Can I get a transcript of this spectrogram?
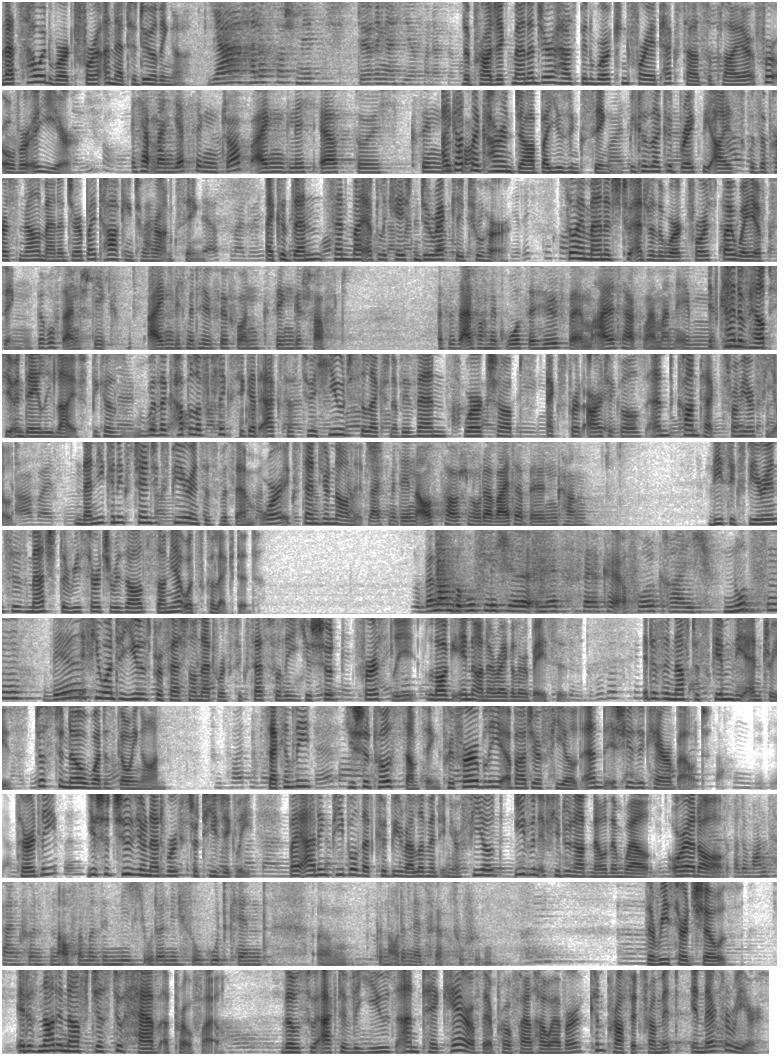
Nicht-Nutzern. That's how it worked for Annette Döringer. Ja, hallo Frau Schmidt, Döringer hier von der Firma. The project manager has been working for a textile supplier for over a year. Ich habe meinen jetzigen Job eigentlich erst durch Xing I got my current job by using Xing because I could break the ice with the personnel manager by talking to her on Xing. I could then send my application directly to her. So I managed to enter the workforce by way of Xing. Berufseinstieg eigentlich mit Hilfe von Xing geschafft. Es ist einfach eine große Hilfe im Alltag, weil man eben It kind of helps you in daily life because with a couple of clicks you get access to a huge selection of events, workshops, expert articles, and contacts from your field. And then you can exchange experiences with them or extend your knowledge. ganz leicht mit denen austauschen oder weiterbilden kann. These experiences matched the research results Sonja Utz collected. If you want to use professional networks successfully, you should, firstly, log in on a regular basis. It is enough to skim the entries, just to know what is going on. Secondly, you should post something, preferably about your field and issues you care about. Thirdly, you should choose your network strategically by adding people that could be relevant in your field, even if you do not know them well or at all. Ähm, genau dem Netzwerk zufügen. The research shows it is not enough just to have a profile. Those who actively use and take care of their profile, however, can profit from it in their career.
